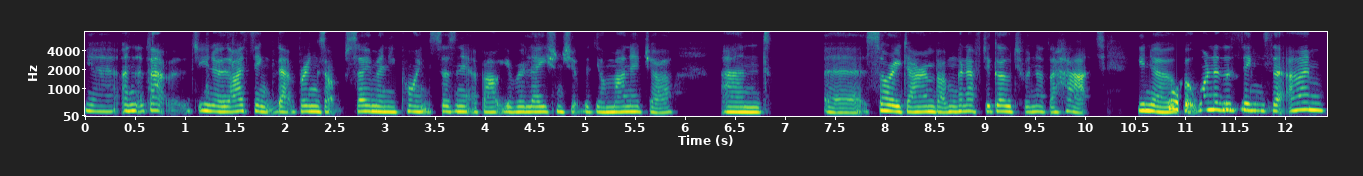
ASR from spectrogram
Yeah, and that you know, I think that brings up so many points, doesn't it, about your relationship with your manager and uh, sorry, Darren, but I'm going to have to go to another hat, you know. But one of the things that I'm,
